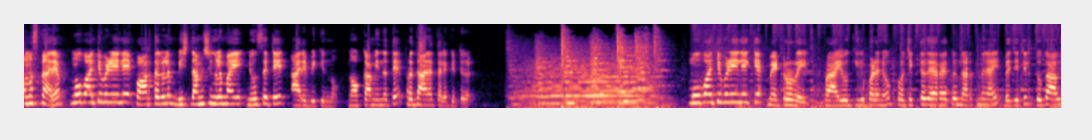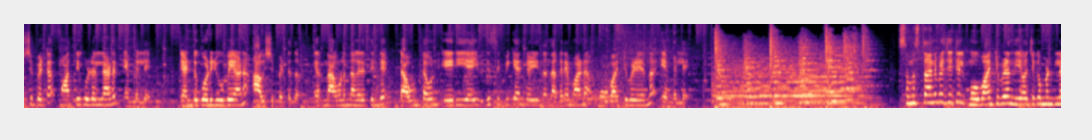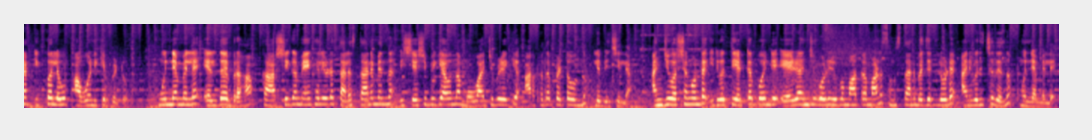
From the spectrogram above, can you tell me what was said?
നമസ്കാരം. മൂവാറ്റുപുഴയിലെ വാർത്തകളും വിശദാംശങ്ങളുമായി ന്യൂസ് എറ്റേറ്റ് ആരംഭിക്കുന്നു. നോക്കാം ഇന്നത്തെ പ്രധാന തലക്കെട്ടുകൾ. മൂവാറ്റുപുഴയിലേക്ക് മെട്രോ റെയിൽ. പ്രായോഗിക പഠനവും പ്രൊജക്ട് തയ്യാറാക്കലും നടത്തുന്നതിനായി ബജറ്റിൽ തുക ആവശ്യപ്പെട്ട് Mathew Kuzhalnadan M L A. രണ്ട് കോടി രൂപയാണ് ആവശ്യപ്പെട്ടത്. എറണാകുളം നഗരത്തിന്റെ ഡൗൺ ടൗൺ ഏരിയയായി വികസിപ്പിക്കാൻ കഴിയുന്ന നഗരമാണ് മൂവാറ്റുപുഴയെന്ന് എം എൽ എ. സംസ്ഥാന ബജറ്റിൽ മൂവാറ്റുപുഴ നിയോജക മണ്ഡലം ഇക്കൊല്ലവും അവഗണിക്കപ്പെട്ടു. മുൻ M L A Eldho Abraham കാർഷിക മേഖലയുടെ തലസ്ഥാനമെന്ന് വിശേഷിപ്പിക്കാവുന്ന മൂവാറ്റുപുഴയ്ക്ക് അർഹതപ്പെട്ട ഒന്നും ലഭിച്ചില്ല. അഞ്ചു വർഷം കൊണ്ട് ഇരുപത്തിയെട്ട് പോയിന്റ് ഏഴ് അഞ്ച് കോടി രൂപ മാത്രമാണ് സംസ്ഥാന ബജറ്റിലൂടെ അനുവദിച്ചതെന്നും മുൻ എം എൽ എ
